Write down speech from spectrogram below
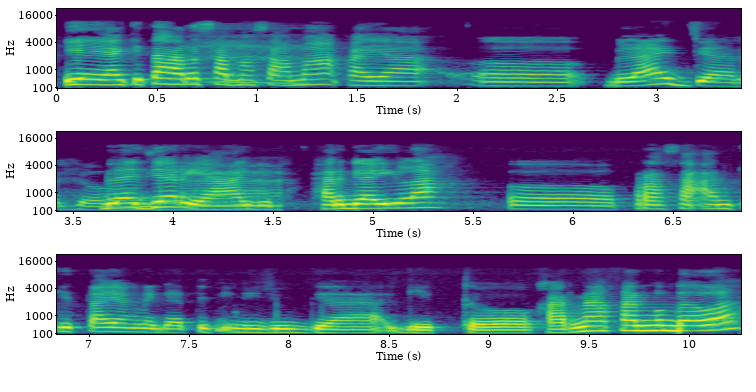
Iya ya kita harus sama-sama kayak uh, belajar dong. Belajar ya, ya gitu. Hargailah uh, perasaan kita yang negatif ini juga gitu karena akan membawa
